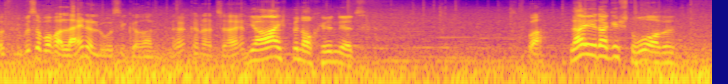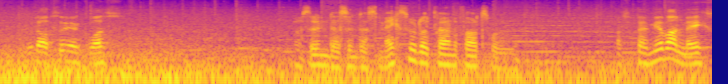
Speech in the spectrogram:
Wolfi, du bist aber auch alleine losgerannt, ne? Kann das sein? ja, ich bin auch hin jetzt. Super. Leider gestorben. Oder auf so irgendwas. Was sind das? Sind das Mechs oder kleine Fahrzeuge? Also bei mir waren Mechs.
